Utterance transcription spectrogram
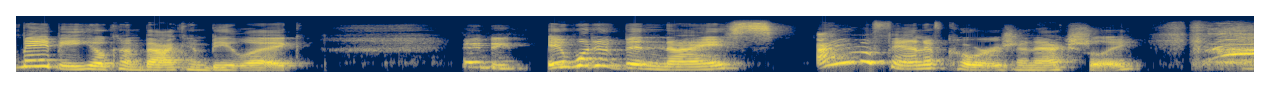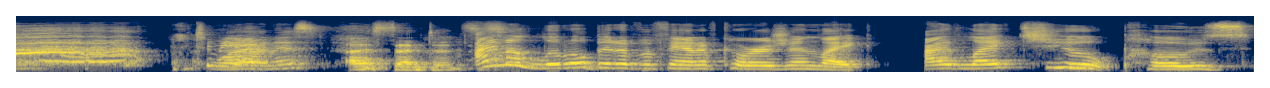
Maybe he'll come back and be like, Maybe. it would have been nice. I am a fan of coercion, actually. to be What? honest, A sentence. I'm a little bit of a fan of coercion. Like, I like to pose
